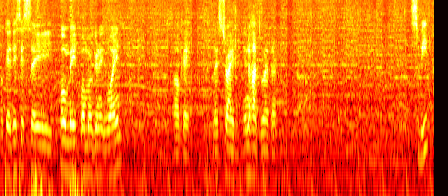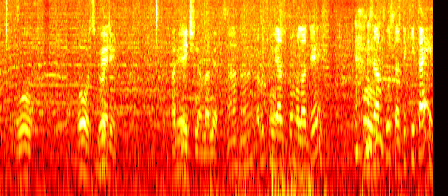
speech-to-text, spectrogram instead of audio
Okay, this is a homemade pomegranate wine. Okay, let's try it in hot weather. Sweet. Oh, oh, it's good. Very. Отлично, момент. Ага. Ручку языком владеешь? Писал вкусно. Ты китаец?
